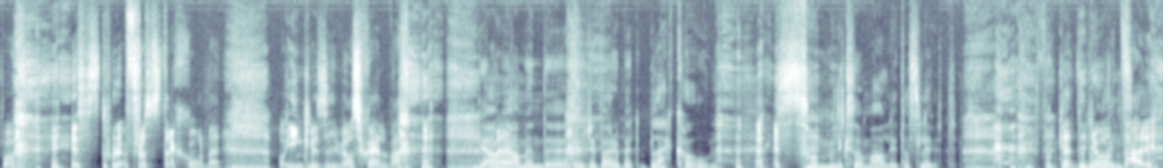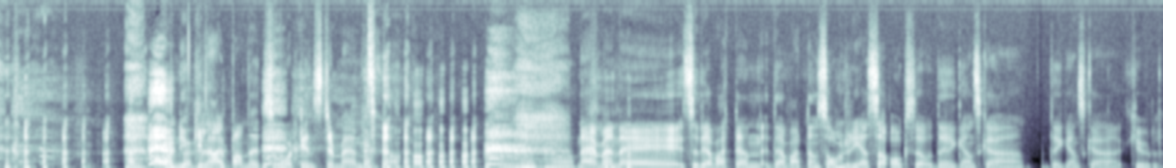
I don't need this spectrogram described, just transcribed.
på stora frustrationer. Och inklusive oss själva. Vi Men- använde reverbet Black Hole. som liksom aldrig tar slut. Det jättedåligt. rundar. ja, nyckelharpan är ett svårt instrument. Nej men eh, så det har, varit en, det har varit en sån resa också. Det är ganska, det är ganska kul.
